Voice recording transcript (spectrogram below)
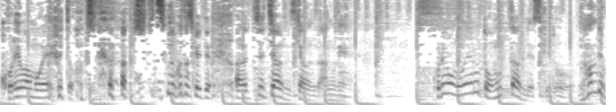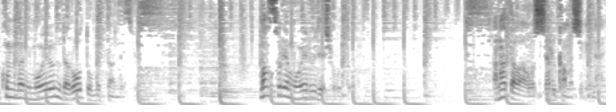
これは燃えると。普通のことしか言ってあのちちゃうんですちゃうんです。あのねこれは燃えると思ったんですけどなんでこんなに燃えるんだろうと思ったんですよ。まあそれは燃えるでしょうと。あなたはおっしゃるかもしれない。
